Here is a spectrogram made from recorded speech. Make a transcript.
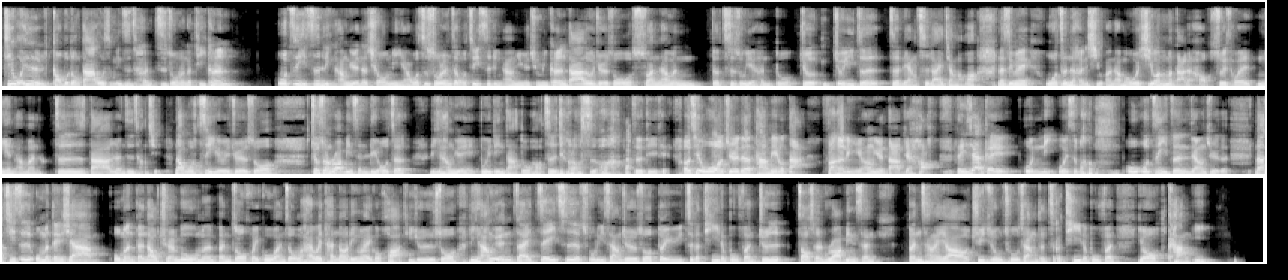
其实我一直搞不懂大家为什么一直很执着那个 T，可能。我自己是领航员的球迷啊，我是说认真，我自己是领航员的球迷。可能大家都会觉得说我酸他们的次数也很多，就就以这这两次来讲的话，那是因为我真的很喜欢他们，我也希望他们打得好，所以才会念他们，这是大家人之常情。那我自己也会觉得说，就算 Robinson 留着，领航员也不一定打多好，这是讲老实话，这是第一点。而且我觉得他没有打。反而领航员打比较好，等一下可以问你为什么？我我自己真的这样觉得。那其实我们等一下，我们等到全部我们本周回顾完之后，我们还会谈到另外一个话题，就是说领航员在这一次的处理上，就是说对于这个 T 的部分，就是造成 Robinson 本场要驱逐出场的这个 T 的部分有抗议，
